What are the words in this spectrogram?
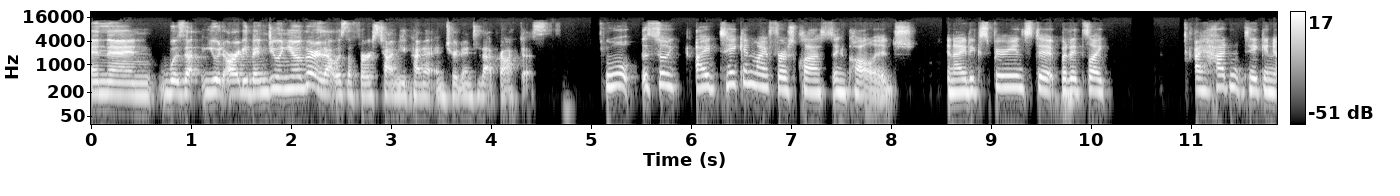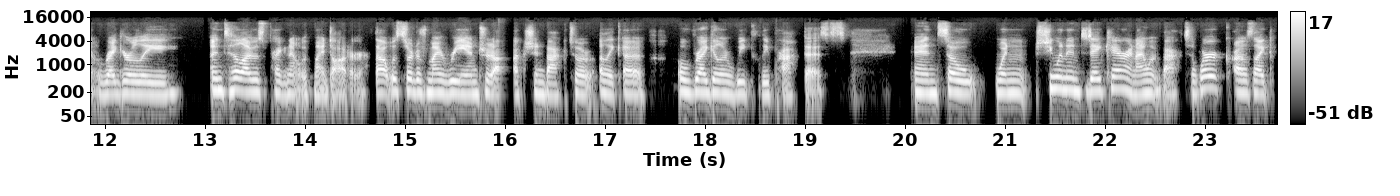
and then was that you had already been doing yoga or that was the first time you kind of entered into that practice Well, so I'd taken my first class in college and I'd experienced it, but it's like I hadn't taken it regularly until I was pregnant with my daughter. That was sort of my reintroduction back to like a, a regular weekly practice. And so when she went into daycare and I went back to work, I was like,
